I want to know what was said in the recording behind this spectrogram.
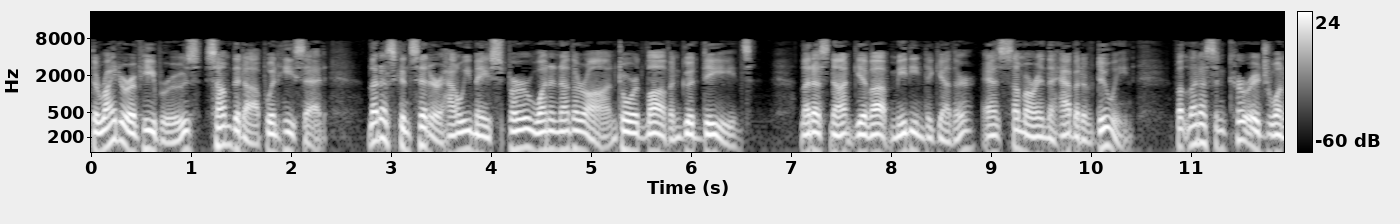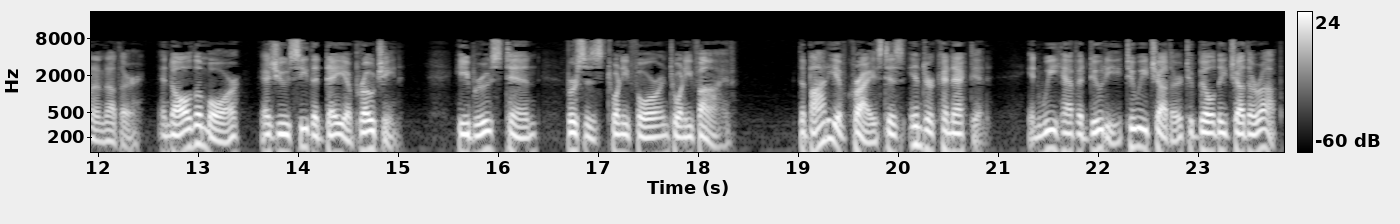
The writer of Hebrews summed it up when he said, Let us consider how we may spur one another on toward love and good deeds. Let us not give up meeting together, as some are in the habit of doing, but let us encourage one another, and all the more as you see the day approaching. Hebrews 10 verses 24 and 25. The body of Christ is interconnected, and we have a duty to each other to build each other up.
